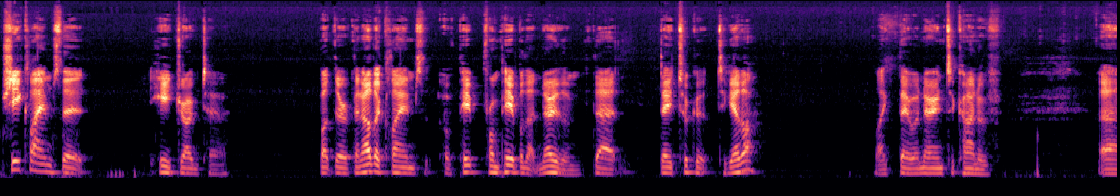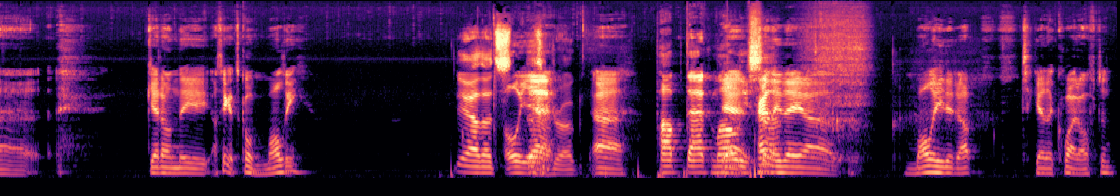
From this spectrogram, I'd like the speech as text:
she claims that he drugged her, but there have been other claims of peop- from people that know them that they took it together. Like they were known to kind of uh, get on the I think it's called Molly. Yeah, that's Oh, that's yeah. a drug. Uh, Pop that yeah, Molly. apparently son. they uh, mollied it up together quite often.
